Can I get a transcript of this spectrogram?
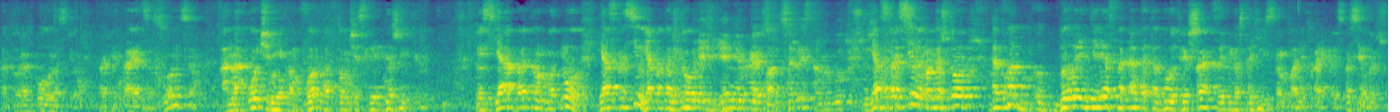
которая полностью пропитается солнцем, она очень некомфортна, в том числе и для жителей. То есть я об этом, вот, ну, я спросил, я подожду. Я не являюсь специалистом, но буду точно Я спросил, и подожду доклад. Было интересно, как это будет решаться именно в стратегическом плане в Харькове. Спасибо большое.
